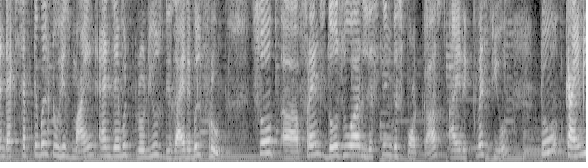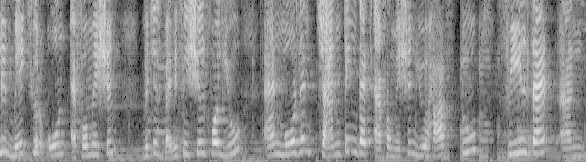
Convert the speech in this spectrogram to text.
and acceptable to his mind and they would produce desirable fruit. So uh, friends those who are listening this podcast i request you to kindly make your own affirmation which is beneficial for you. And more than chanting that affirmation you have to feel that and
